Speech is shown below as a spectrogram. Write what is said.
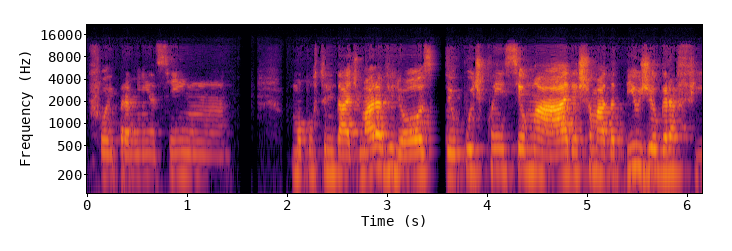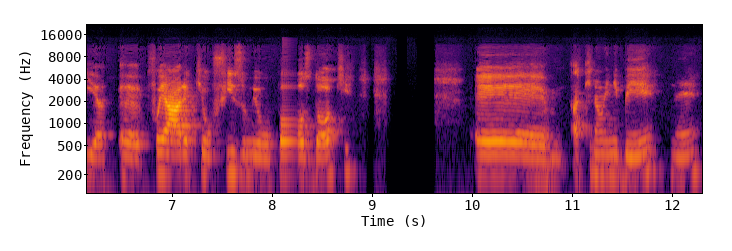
foi para mim assim uma oportunidade maravilhosa. Eu pude conhecer uma área chamada biogeografia. É, foi a área que eu fiz o meu pós-doc é, aqui na UNB, né?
